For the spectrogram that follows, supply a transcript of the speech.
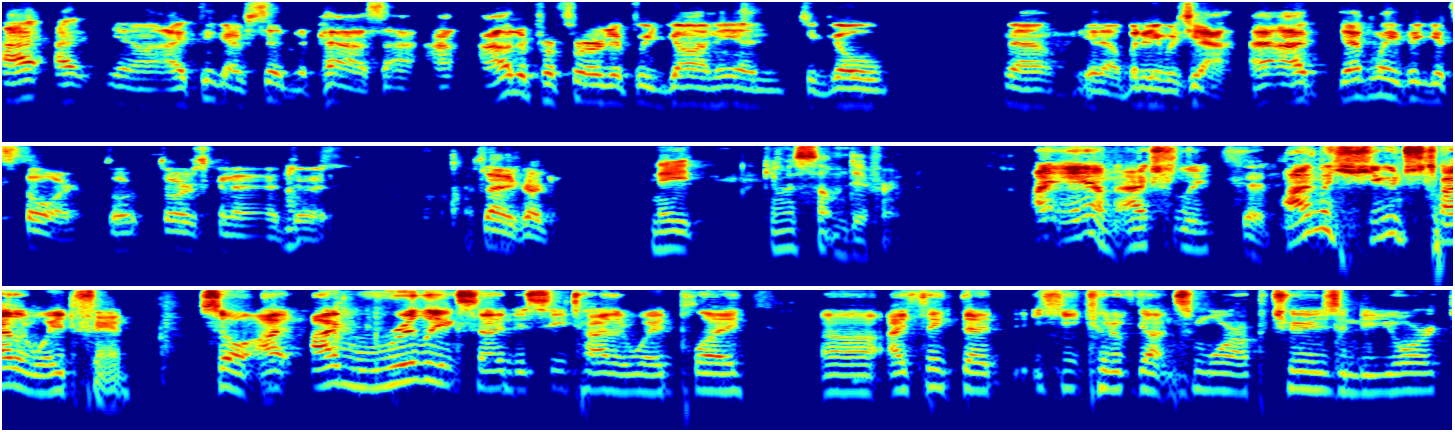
I, I, you know, I think I've said in the past, I, I, I would have preferred if we'd gone in to go. Well, you know, but anyways, yeah, I, I definitely think it's Thor. Thor Thor's gonna do it. Syndergaard. Nate, give us something different. I am actually. Good. I'm a huge Tyler Wade fan, so I, I'm really excited to see Tyler Wade play. Uh, I think that he could have gotten some more opportunities in New York,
